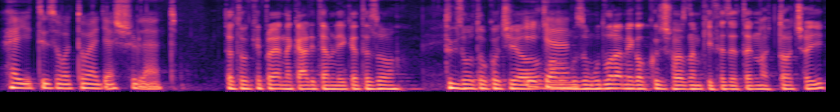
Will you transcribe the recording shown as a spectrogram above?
helyi tűzoltó egyesület. Tehát tulajdonképpen ennek állít emléket ez a tűzoltókocsi a Valómúzeum udvarán, még akkor is, ha az nem kifejezetten nagy tartsai,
